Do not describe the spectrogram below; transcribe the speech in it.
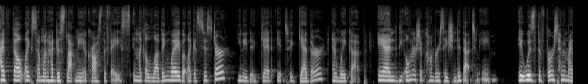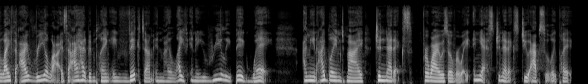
I felt like someone had just slapped me across the face in like a loving way, but like a sister, you need to get it together and wake up. And the ownership conversation did that to me. It was the first time in my life that I realized that I had been playing a victim in my life in a really big way. I mean, I blamed my genetics for why I was overweight. And yes, genetics do absolutely play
